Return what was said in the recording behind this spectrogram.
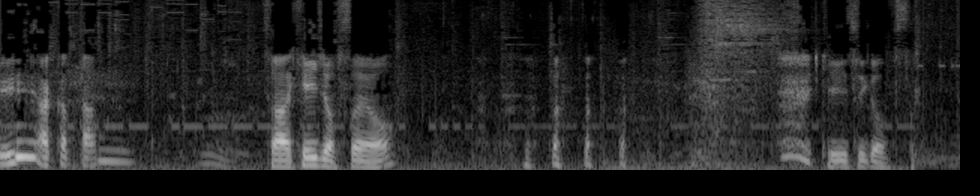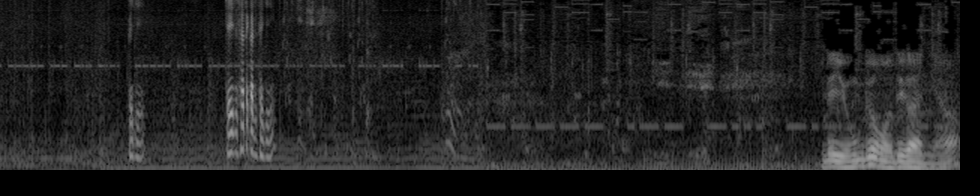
으, 아깝다. 자, 게이지 없어요. 게이지가 없어. 근데 용병 어디 갔냐?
